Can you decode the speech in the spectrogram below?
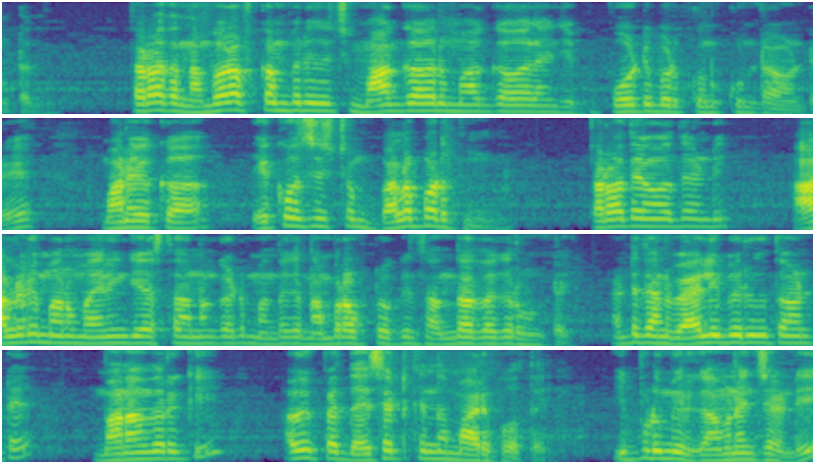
ఉంటుంది. తర్వాత నెంబర్ ఆఫ్ కంపెనీస్ వచ్చి మాకు కావాలి మాకు కావాలని చెప్పి పోటీ పడి కొనుక్కుంటా ఉంటే మన యొక్క ఎకో సిస్టమ్ బలపడుతుంది. తర్వాత ఏమవుతుందండి? ఆల్రెడీ మనం మైనింగ్ చేస్తా ఉన్నాం కాబట్టి మన దగ్గర నెంబర్ ఆఫ్ టోకెన్స్ అందరి దగ్గర ఉంటాయి. అంటే దాని వాల్యూ పెరుగుతూ ఉంటే మనందరికీ అవి పెద్ద ఎసెట్ కింద మారిపోతాయి. ఇప్పుడు మీరు గమనించండి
